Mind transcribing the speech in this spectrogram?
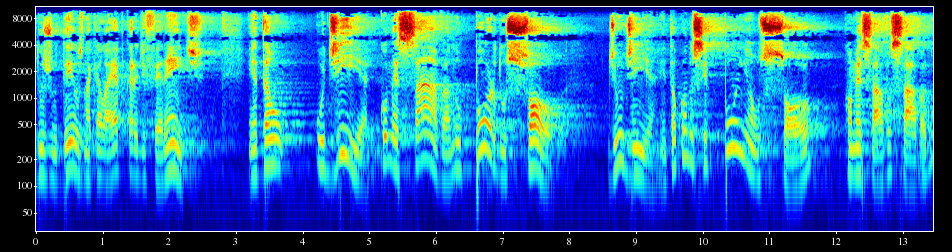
dos judeus naquela época era diferente. Então, o dia começava no pôr do sol de um dia. Então, quando se punha o sol, começava o sábado.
